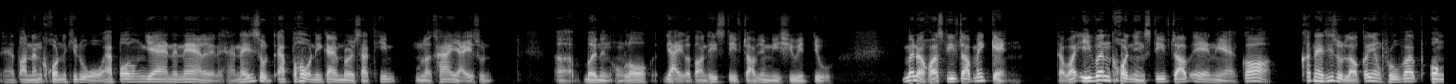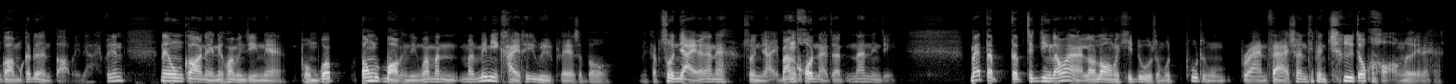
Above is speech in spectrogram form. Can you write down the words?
นะตอนนั้นคนคิดว่าโอ้แอปเปิลต้องแย่แน่ๆเลยนะฮะในที่สุด Apple นี้กลายเป็นบริษัทที่มูลค่าใหญ่สุดเอ่อเบอร์หนึ่งของโลกใหญ่กว่าตอนที่สตีฟจ็อบส์ยังมีชีวิตอยู่ ไม่ได้หมายความว่าสตีฟจ็อบส์ไม่เก่ง แต่ว่า even คนอย่างสตีฟจ็อบเองเนี่ยก็ก็ในที่สุดเราก็ยังพิสูจน์ว่าองค์กรมันก็เดินต่อไปได้ เพราะฉะนั้นในองค์กรเนี่ยในความเป็นจริงเนี่ยผมก็ ต้องบอกจริงๆว่ามันมันไม่มีใครที่ irreplaceable นะครับส่วนใหญ่แล้วกันนะส่วนใหญ่บางคนอาจจะนั่นจริง ๆ แม้แต่แต่จริง ๆ แล้วอะเราลองมาคิดดูสมมติพูดถึงแบรนด์แฟชั่นที่เป็นชื่อเจ้าของเลยนะฮะ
